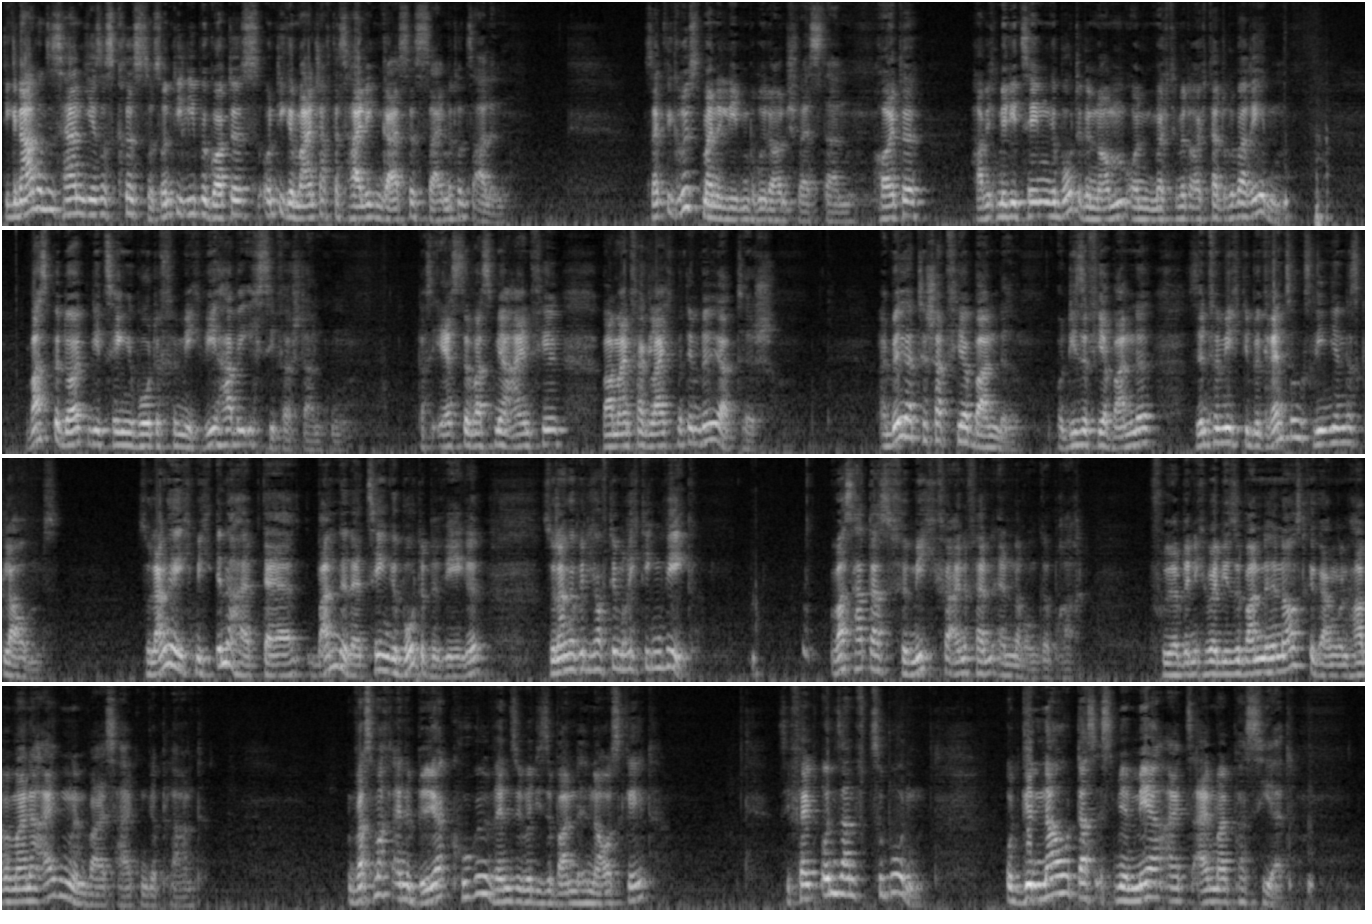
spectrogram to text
Die Gnade unseres Herrn Jesus Christus und die Liebe Gottes und die Gemeinschaft des Heiligen Geistes sei mit uns allen. Seid gegrüßt, meine lieben Brüder und Schwestern. Heute habe ich mir die zehn Gebote genommen und möchte mit euch darüber reden. Was bedeuten die zehn Gebote für mich? Wie habe ich sie verstanden? Das erste, was mir einfiel, war mein Vergleich mit dem Billardtisch. Ein Billardtisch hat vier Bande und diese vier Bande sind für mich die Begrenzungslinien des Glaubens. Solange ich mich innerhalb der Bande der zehn Gebote bewege, solange bin ich auf dem richtigen Weg. Was hat das für mich für eine Veränderung gebracht? Früher bin ich über diese Bande hinausgegangen und habe meine eigenen Weisheiten geplant. Und was macht eine Billardkugel, wenn sie über diese Bande hinausgeht? Sie fällt unsanft zu Boden. Und genau das ist mir mehr als einmal passiert.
